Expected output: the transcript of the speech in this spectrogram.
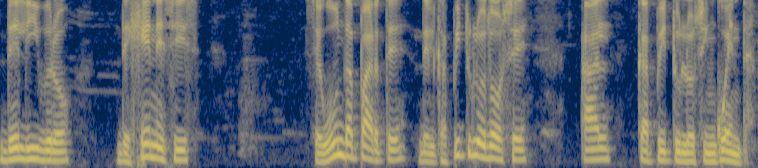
del libro de Génesis, segunda parte del capítulo 12 al capítulo 50.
